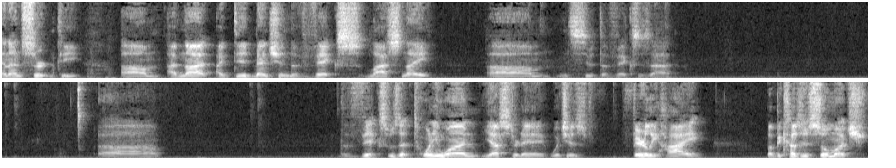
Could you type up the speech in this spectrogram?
and uncertainty, um, I've not. I did mention the VIX last night. Um, let's see what the VIX is at. Uh, the VIX was at 21 yesterday, which is fairly high, but because there's so much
